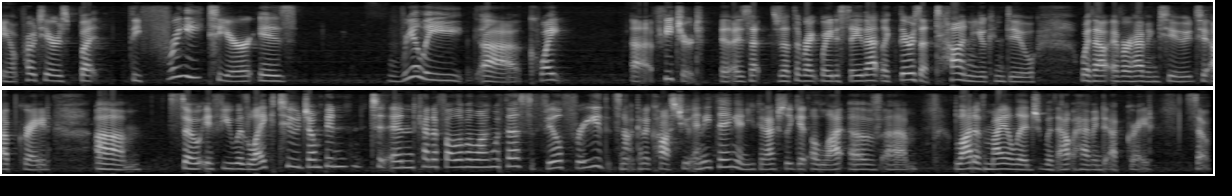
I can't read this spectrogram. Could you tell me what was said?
you know pro tiers, but the free tier is really uh, quite uh, featured. Is that is that the right way to say that? Like there's a ton you can do without ever having to to upgrade. Um, so if you would like to jump in to, and kind of follow along with us, feel free. It's not going to cost you anything, and you can actually get a lot of um, lot of mileage without having to upgrade. So,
